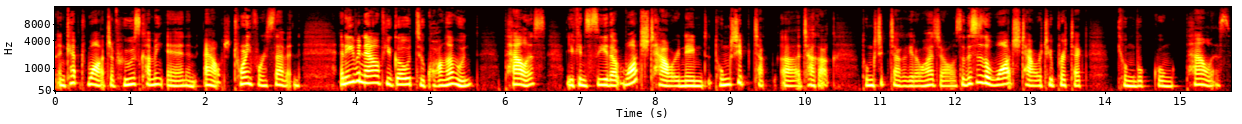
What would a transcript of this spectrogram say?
and kept watch of who's coming in and out 24/7. And even now if you go to Gwanghwamun Palace, you can see that watchtower named 동십자각 uh, 동십자각이라고 하죠. So this is the watchtower to protect 경복궁 Palace.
